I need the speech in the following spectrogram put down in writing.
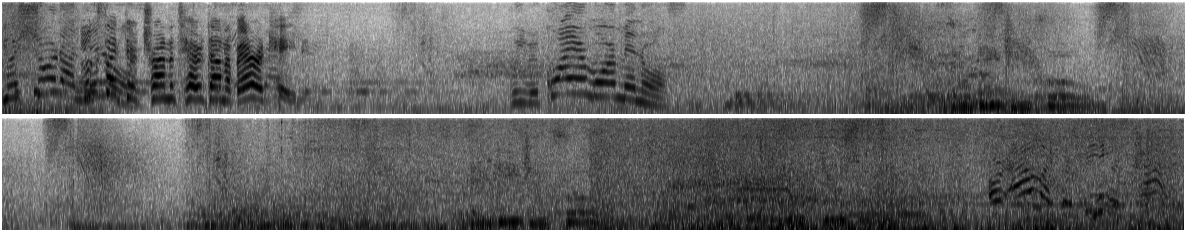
You're short on Looks like they're trying to tear down a barricade. We require more minerals. Our allies are being attacked.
